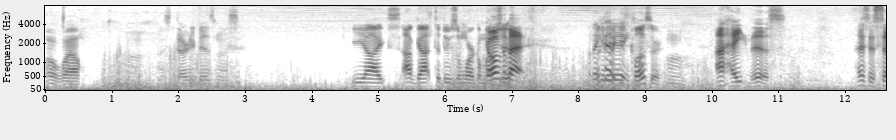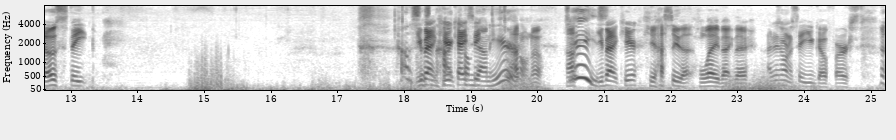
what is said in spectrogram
Oh wow. Mm, that's dirty business. Yikes. I've got to do some work on my Go up the back. I think Look it at it is. getting closer. Mm. I hate this. This is so steep. How does You this back not here, come Casey? down here? I don't know. Huh? Jeez. You back here? Yeah, I see that way back there. I just want to see you go first.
